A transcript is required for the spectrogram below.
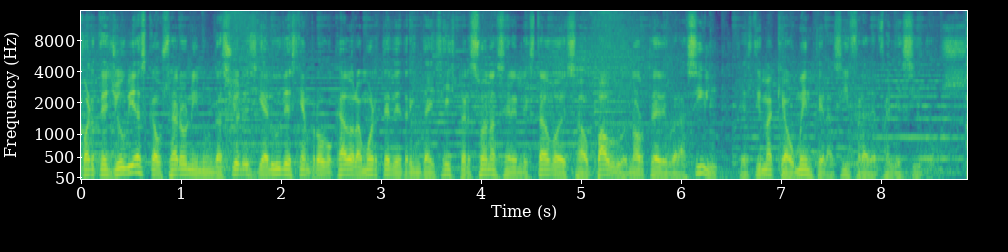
Fuertes lluvias causaron inundaciones y aludes que han provocado la muerte de 36 personas en el estado de Sao Paulo, norte de Brasil. Se estima que aumente la cifra de fallecidos.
